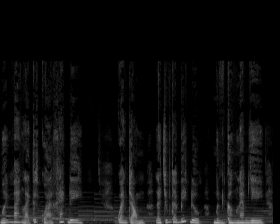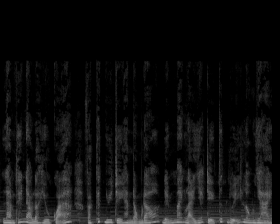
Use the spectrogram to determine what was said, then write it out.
mới mang lại kết quả khác đi quan trọng là chúng ta biết được mình cần làm gì, làm thế nào là hiệu quả và cách duy trì hành động đó để mang lại giá trị tích lũy lâu dài.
